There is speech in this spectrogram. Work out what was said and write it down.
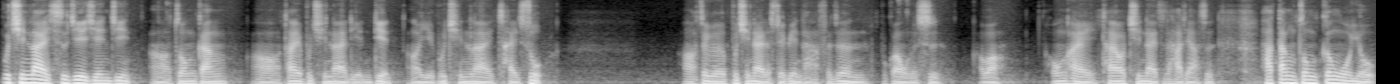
不青睐世界先进啊，中钢啊，他也不青睐联电啊，也不青睐财硕啊，这个不青睐的随便他，反正不关我的事，好不好？红海他要青睐是他家事，他当中跟我有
